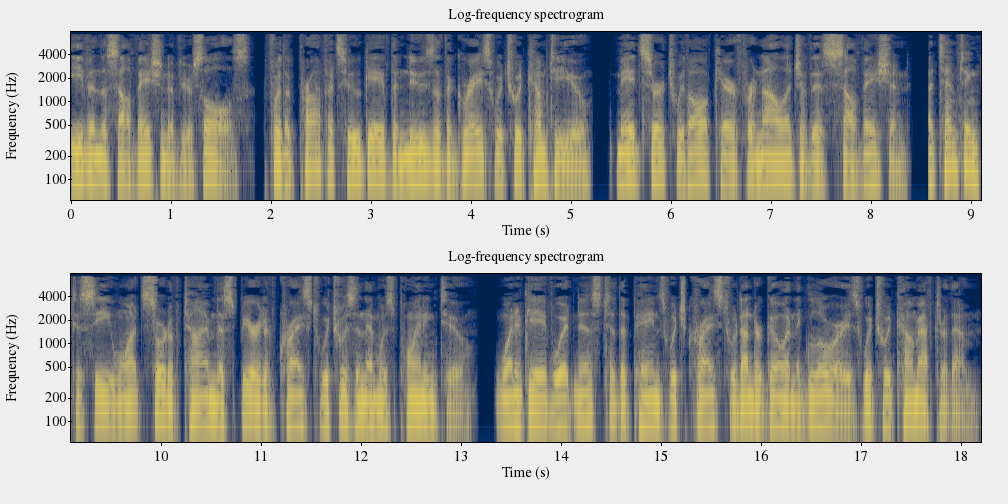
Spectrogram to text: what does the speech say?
even the salvation of your souls. For the prophets who gave the news of the grace which would come to you, made search with all care for knowledge of this salvation, attempting to see what sort of time the Spirit of Christ which was in them was pointing to, when it gave witness to the pains which Christ would undergo and the glories which would come after them.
